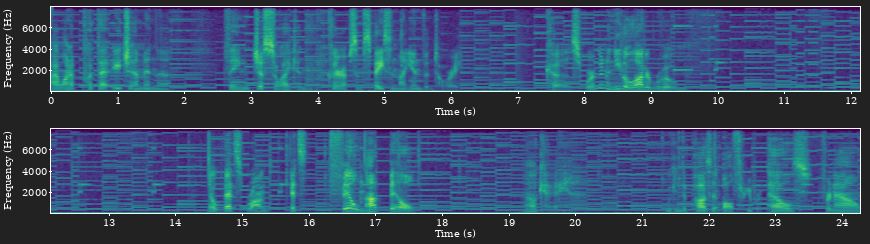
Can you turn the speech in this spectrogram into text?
I want to put that HM in the thing just so I can clear up some space in my inventory. Because we're going to need a lot of room. Nope, that's wrong. It's Phil, not Bill. Okay. We can deposit all three repels for now.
